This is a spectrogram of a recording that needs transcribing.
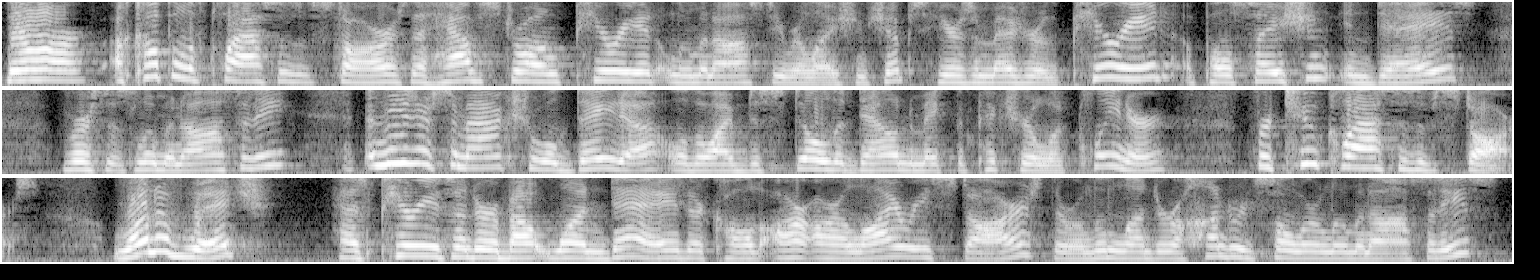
There are a couple of classes of stars that have strong period luminosity relationships. Here's a measure of the period, a pulsation in days versus luminosity. And these are some actual data, although I've distilled it down to make the picture look cleaner for two classes of stars, one of which has periods under about one day. They're called RR Lyrae stars. They're a little under 100 solar luminosities.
